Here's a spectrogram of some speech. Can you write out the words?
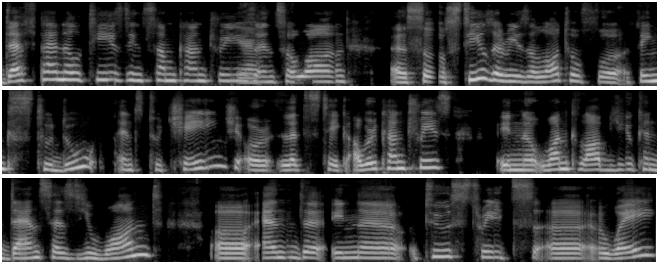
death penalties in some countries yeah. and so on uh, so still there is a lot of uh, things to do and to change or let's take our countries in uh, one club you can dance as you want uh, and uh, in uh, two streets away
